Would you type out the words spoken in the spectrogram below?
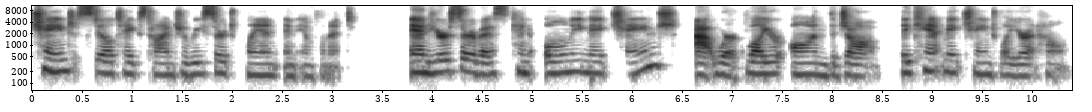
change still takes time to research, plan, and implement. And your service can only make change at work while you're on the job. They can't make change while you're at home.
